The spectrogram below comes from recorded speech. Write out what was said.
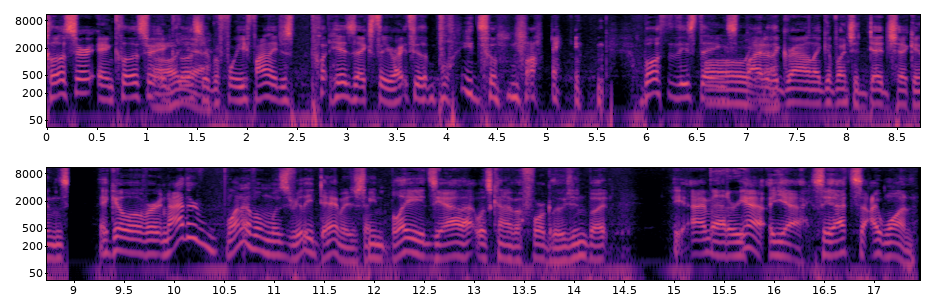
Closer and closer and Oh, closer yeah. before he finally just put his X3 right through the blades of mine. Both of these things Oh, fly to the ground like a bunch of dead chickens. They go over. Neither one of them was really damaged. I mean, blades, yeah, that was kind of a foreglusion, but yeah, I'm, Battery. Yeah, yeah. See, that's I won.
